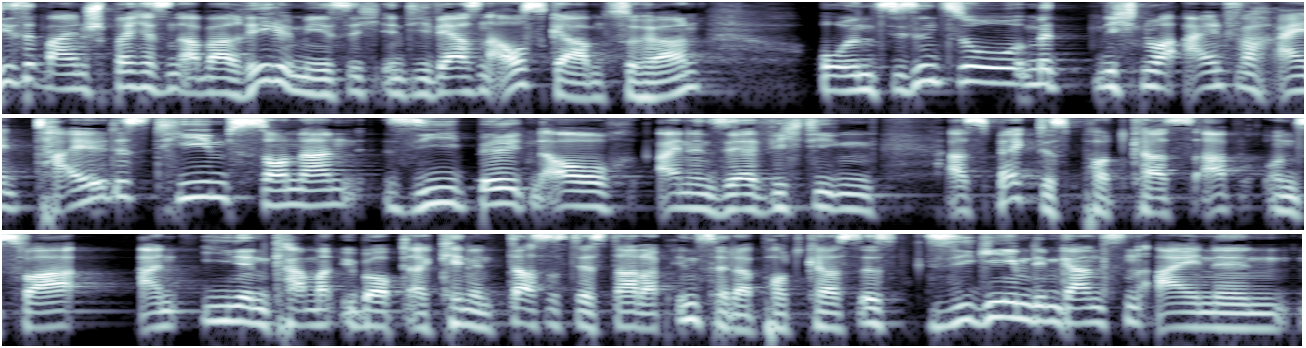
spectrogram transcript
Diese beiden Sprecher sind aber regelmäßig in diversen Ausgaben zu hören und sie sind somit nicht nur einfach ein Teil des Teams, sondern sie bilden auch einen sehr wichtigen Aspekt des Podcasts ab und zwar an ihnen kann man überhaupt erkennen, dass es der Startup Insider Podcast ist. Sie geben dem Ganzen einen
